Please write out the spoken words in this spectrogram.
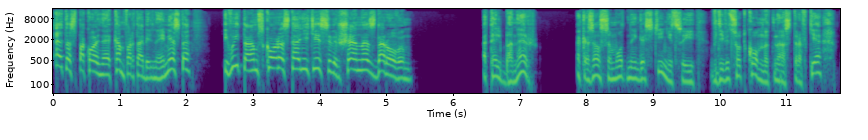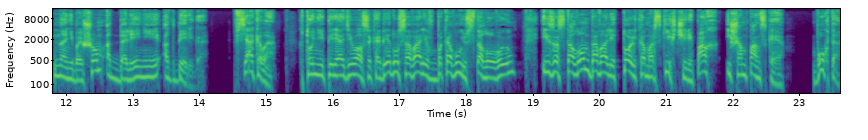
Это спокойное, комфортабельное место, и вы там скоро станете совершенно здоровым. Отель «Баннер» оказался модной гостиницей в 900 комнат на островке на небольшом отдалении от берега. Всякого, кто не переодевался к обеду, совали в боковую столовую и за столом давали только морских черепах и шампанское. Бухта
